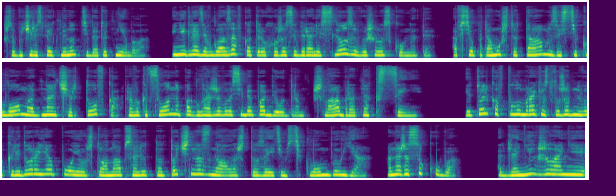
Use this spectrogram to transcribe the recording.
чтобы через пять минут тебя тут не было. И не глядя в глаза, в которых уже собирались слезы, вышел из комнаты. А все потому, что там, за стеклом, одна чертовка провокационно поглаживала себя по бедрам, шла обратно к сцене. И только в полумраке служебного коридора я понял, что она абсолютно точно знала, что за этим стеклом был я. Она же суккуба. А для них желание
